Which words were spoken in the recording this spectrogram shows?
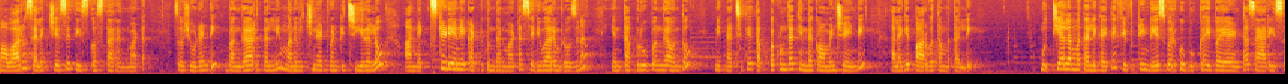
మా వారు సెలెక్ట్ చేసి తీసుకొస్తారనమాట సో చూడండి బంగారు తల్లి మనం ఇచ్చినటువంటి చీరలో ఆ నెక్స్ట్ డేనే కట్టుకుందనమాట శనివారం రోజున. ఎంత అపురూపంగా ఉందో మీకు నచ్చితే తప్పకుండా కింద కామెంట్ చేయండి. అలాగే పార్వతమ్మ తల్లి. ముత్యాలమ్మ తల్లికి అయితే ఫిఫ్టీన్ డేస్ వరకు బుక్ అయిపోయాయంట శారీస్.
